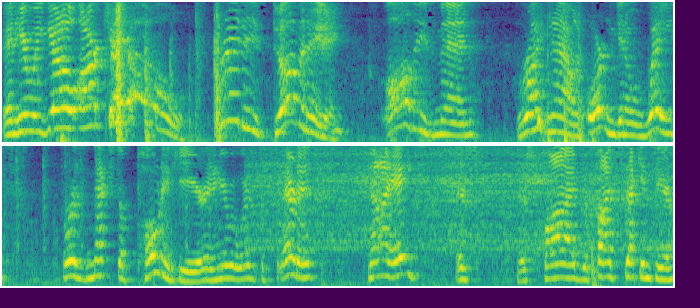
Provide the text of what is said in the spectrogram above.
And here we go. RKO. Randy's dominating all these men right now. And Orton going to wait for his next opponent here. And here, where's the, there it is. Nine, eight. There's, there's five, there's five seconds here.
